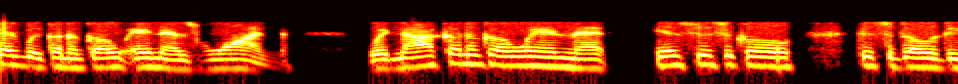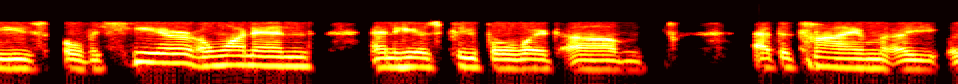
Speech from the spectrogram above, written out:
said we're going to go in as one. We're not going to go in that here's physical disabilities over here on one end, and here's people with um, at the time, uh,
